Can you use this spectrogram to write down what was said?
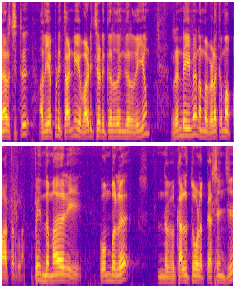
நிறச்சிட்டு அது எப்படி தண்ணியை வடிச்செடுக்கிறதுங்கிறதையும் ரெண்டையுமே நம்ம விளக்கமாக பார்த்துடலாம் இப்போ இந்த மாதிரி கொம்பில் இந்த கல் தூளை பிசைஞ்சு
